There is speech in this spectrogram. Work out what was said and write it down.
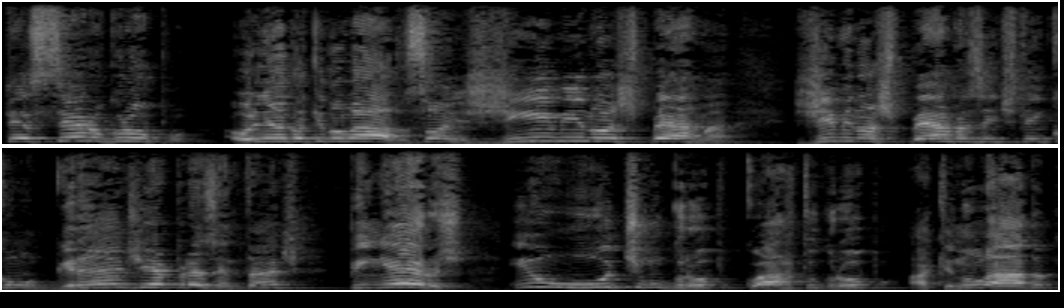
Terceiro grupo, olhando aqui no lado, são as gimnospermas. A gente tem como grande representante pinheiros. E o último grupo, quarto grupo, aqui no lado,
